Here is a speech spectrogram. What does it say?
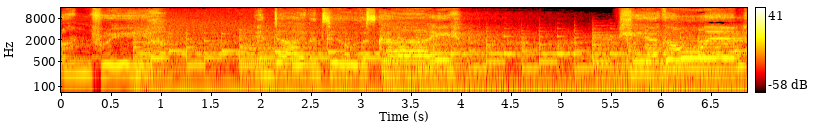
Run free and dive into the sky. Hear the wind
